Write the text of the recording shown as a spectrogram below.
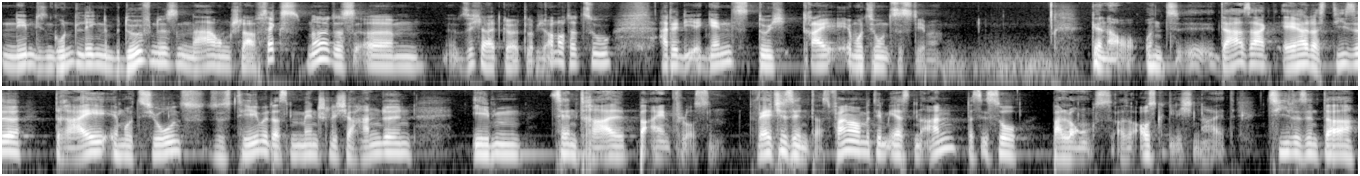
neben diesen grundlegenden Bedürfnissen Nahrung, Schlaf, Sex, ne, das ähm, Sicherheit gehört, glaube ich, auch noch dazu, hat er die ergänzt durch drei Emotionssysteme. Genau. Und äh, da sagt er, dass diese drei Emotionssysteme das menschliche Handeln eben zentral beeinflussen. Welche sind das? Fangen wir mit dem ersten an. Das ist so Balance, also Ausgeglichenheit. Ziele sind da,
